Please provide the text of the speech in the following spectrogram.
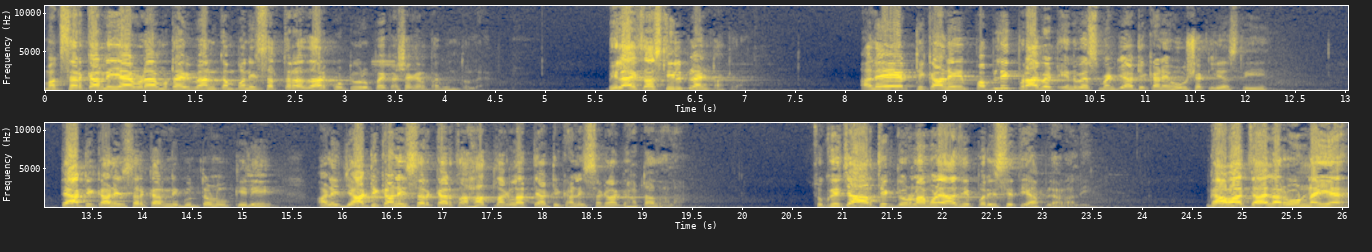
मग सरकारने या एवढ्या मोठ्या विमान कंपनी सत्तर हजार कोटी रुपये कशाकरता गुंतवल्या भिलाईचा स्टील प्लॅन्ट टाकला. अनेक ठिकाणी पब्लिक प्रायव्हेट इन्व्हेस्टमेंट ज्या ठिकाणी होऊ शकली असती त्या ठिकाणी सरकारने गुंतवणूक केली आणि ज्या ठिकाणी सरकारचा हात लागला त्या ठिकाणी सगळा घाटा झाला. चुकीच्या आर्थिक धोरणामुळे आज ही परिस्थिती आपल्यावर आली. गावात जायला रोड नाही आहे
